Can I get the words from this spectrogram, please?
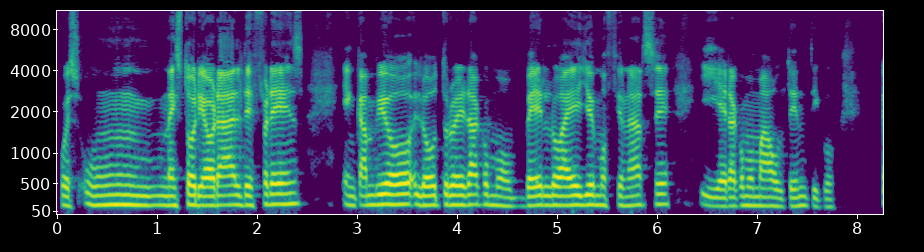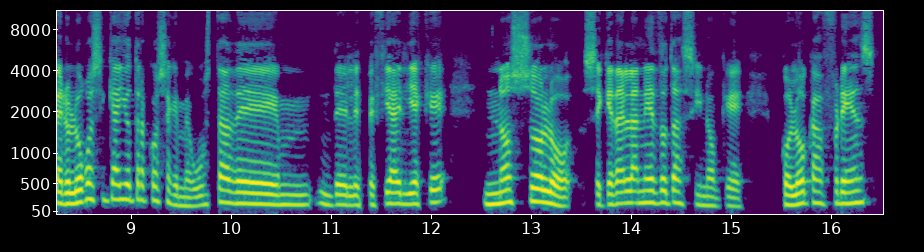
pues un, una historia oral de Friends, en cambio lo otro era como verlo a ellos emocionarse y era como más auténtico. Pero luego sí que hay otra cosa que me gusta de, del especial y es que no solo se queda en la anécdota, sino que coloca a Friends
